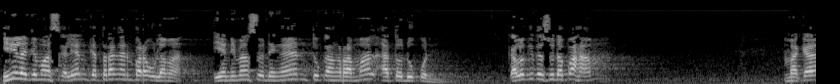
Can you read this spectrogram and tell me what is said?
Inilah jemaah sekalian keterangan para ulama yang dimaksud dengan tukang ramal atau dukun. Kalau kita sudah paham, maka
